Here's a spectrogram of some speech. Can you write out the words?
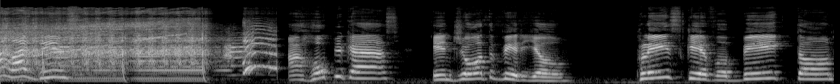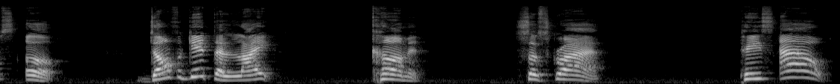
I like this. I hope you guys enjoyed the video. Please give a big thumbs up. Don't forget to like, comment, subscribe. Peace out.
